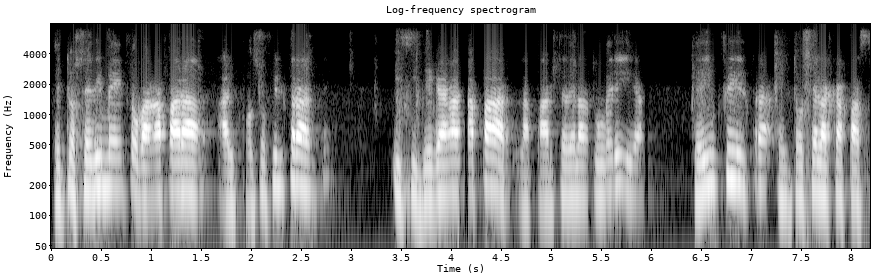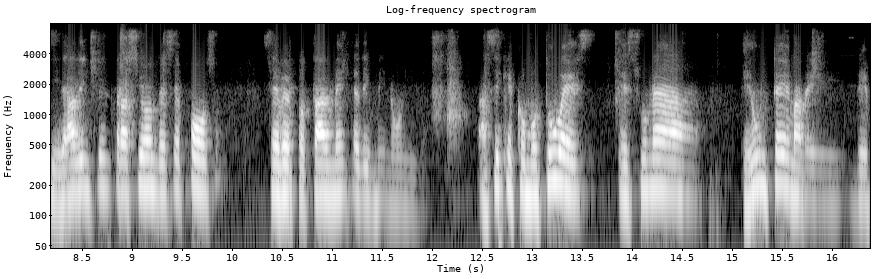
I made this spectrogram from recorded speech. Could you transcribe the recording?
estos sedimentos van a parar al pozo filtrante y si llegan a tapar la parte de la tubería que infiltra, entonces la capacidad de infiltración de ese pozo se ve totalmente disminuida. Así que como tú ves, es, una, es un tema de,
